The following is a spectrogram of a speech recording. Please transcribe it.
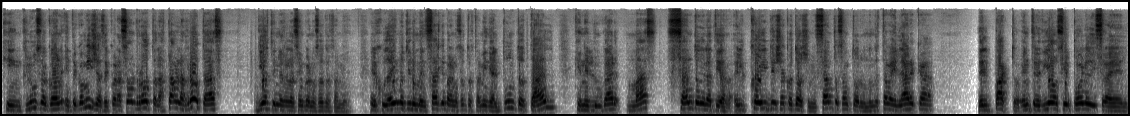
que incluso con, entre comillas, el corazón roto, las tablas rotas, Dios tiene relación con nosotros también. El judaísmo tiene un mensaje para nosotros también, y al punto tal que en el lugar más santo de la tierra, el Koid de Yakotoshim, el Santo Sanctorum, donde estaba el arca del pacto entre Dios y el pueblo de Israel,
